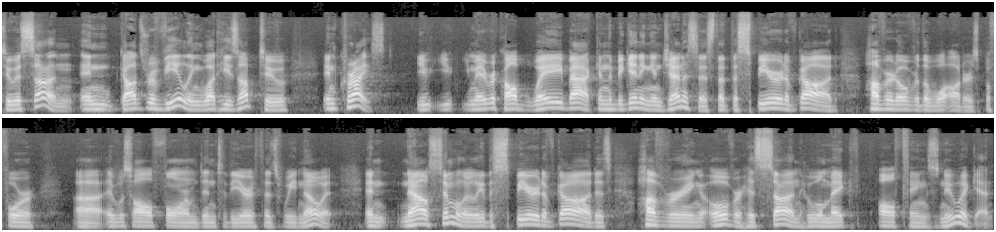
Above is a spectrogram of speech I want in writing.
to his Son, and God's revealing what he's up to in Christ. You, you, you, may recall way back in the beginning in Genesis that the Spirit of God hovered over the waters before uh, it was all formed into the earth as we know it. And now, similarly, the Spirit of God is hovering over His Son who will make all things new again.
